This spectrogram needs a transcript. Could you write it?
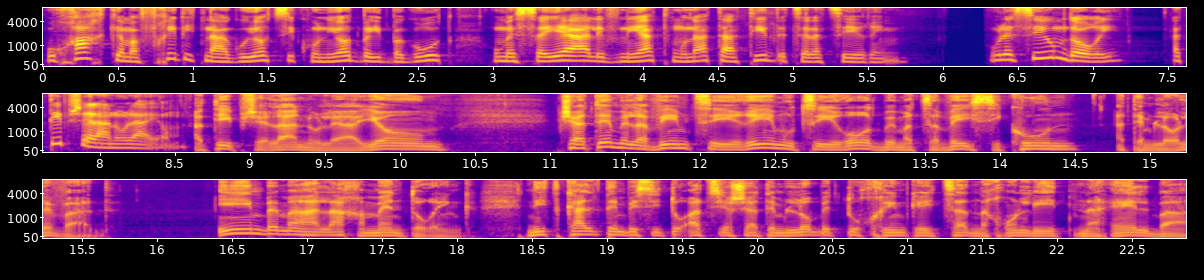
הוכח כמפחית התנהגויות סיכוניות בהתבגרות ומסייע לבניית תמונת העתיד אצל הצעירים. ולסיום, דורי, הטיפ שלנו להיום. הטיפ שלנו להיום, כשאתם מלווים צעירים וצעירות במצבי סיכון, אתם לא לבד. אם במהלך המנטורינג נתקלתם בסיטואציה שאתם לא בטוחים כיצד נכון להתנהל בה,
